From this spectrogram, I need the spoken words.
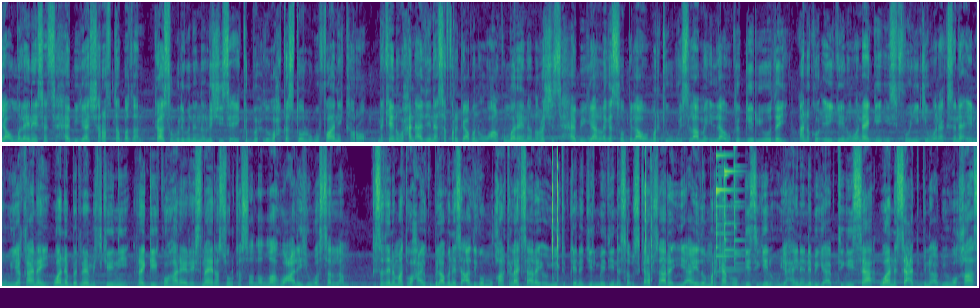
Yaa u malaynaysaan saxaabigaa sharafta badan. Kaasoo welibana noloshiisa ay ka buuxdo wax kastoo lagu faani karo. Nakeena waxaan aadaynaa safar gaaban oo aan ku marayno nolosha saxaabigan laga soo bilaabo markii uu islaamay ilaa uu ka geeriyooday. Anagoo eegayno wanaaggii iyo sifooyinkii wanaagsanaa ee lagu yaqaanay وأنا برنامج كيني رجي كوهر رسول الله صلى الله عليه وسلم. Qisadeena maanta waxa ay ku bilaabanaysaa adigoo muuqaalka laag saaray oo youtube-keena jilmadiina sabskrab saaray iyo ayadoo markaan oo geesigeena uu yahayna nebiga abtigiisa waana sacad binu abi waqaas.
